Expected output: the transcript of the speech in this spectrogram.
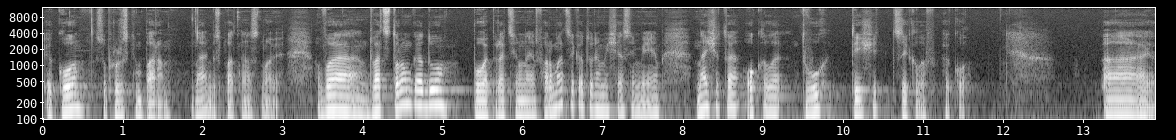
ЭКО супружеским парам на бесплатной основе. В 2022 году, по оперативной информации, которую мы сейчас имеем, начато около 2000 циклов ЭКО. А,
